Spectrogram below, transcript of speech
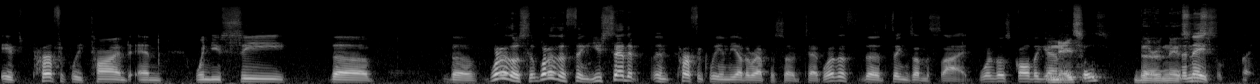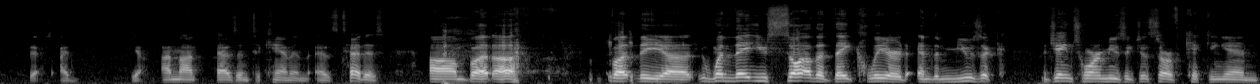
it's perfectly timed. And when you see the the what are those? What are the things you said it perfectly in the other episode, Ted? What are the, the things on the side? What are those called The again? nacelles, they're nacelles. The nacelles. Right. Yes, I. Yeah, I'm not as into canon as Ted is, um, but uh, but the uh, when they you saw that they cleared and the music, the James Horner music just sort of kicking in,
